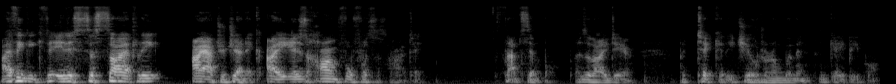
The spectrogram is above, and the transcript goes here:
I think it, it is societally iatrogenic, i.e. it is harmful for society. It's that simple as an idea, particularly children and women and gay people.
